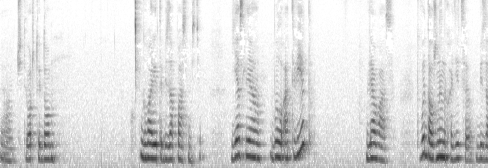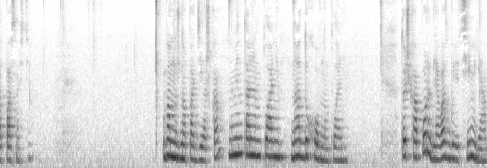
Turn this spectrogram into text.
А, четвертый дом говорит о безопасности. Если был ответ для вас, то вы должны находиться в безопасности. Вам нужна поддержка на ментальном плане, на духовном плане. Точка опоры для вас будет семья.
